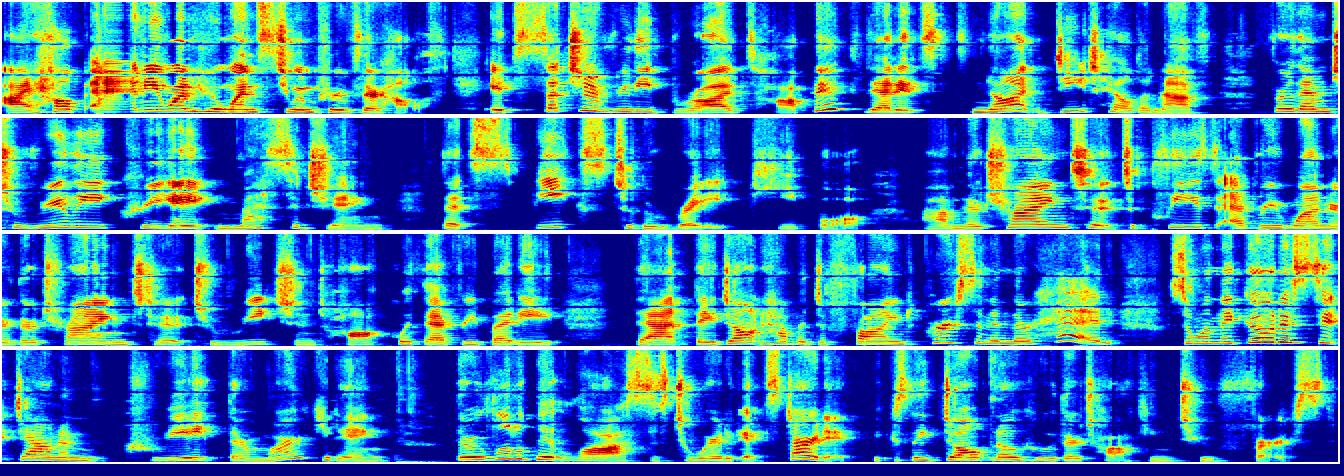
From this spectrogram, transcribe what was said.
I help anyone who wants to improve their health. It's such a really broad topic that it's not detailed enough for them to really create messaging that speaks to the right people. Um, they're trying to, to please everyone or they're trying to, to reach and talk with everybody that they don't have a defined person in their head. So when they go to sit down and create their marketing, they're a little bit lost as to where to get started because they don't know who they're talking to first.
